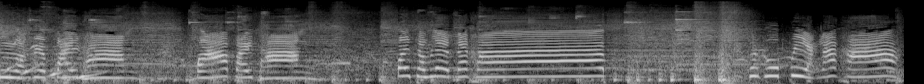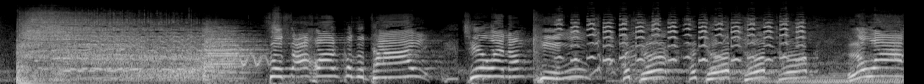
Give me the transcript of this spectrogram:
เกือกเนี่ยไปทางม้าไปทาง ไม่สำเร็จนะครับคุณครูเปียกนะคะ สุดสาครคนสุดท้าย ชื่อว่าน้องขิงเฮ้ยเถิบเฮ้ยเถิบเถิบเถิบระวัง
